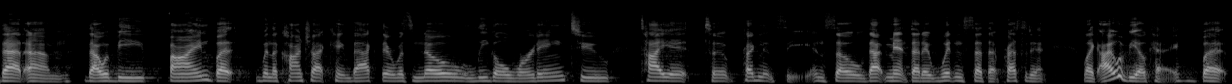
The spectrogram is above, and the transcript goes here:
that um, that would be fine. But when the contract came back, there was no legal wording to tie it to pregnancy, and so that meant that it wouldn't set that precedent. Like I would be okay, but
